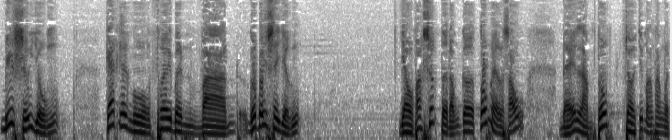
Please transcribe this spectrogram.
biết sử dụng các cái nguồn phê bình và góp ý xây dựng. Giàu phát xuất từ động cơ tốt hay là xấu để làm tốt cho chính bản thân mình.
